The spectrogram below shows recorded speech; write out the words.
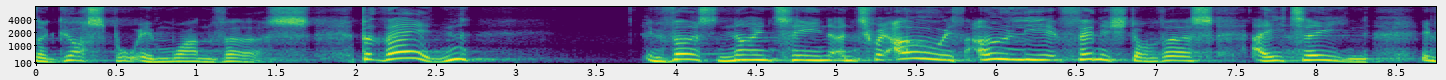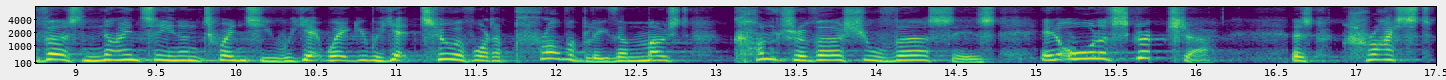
The gospel in one verse. But then, in verse 19 and 20, oh, if only it finished on verse 18. In verse 19 and 20, we get, we get two of what are probably the most controversial verses in all of Scripture. There's Christ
